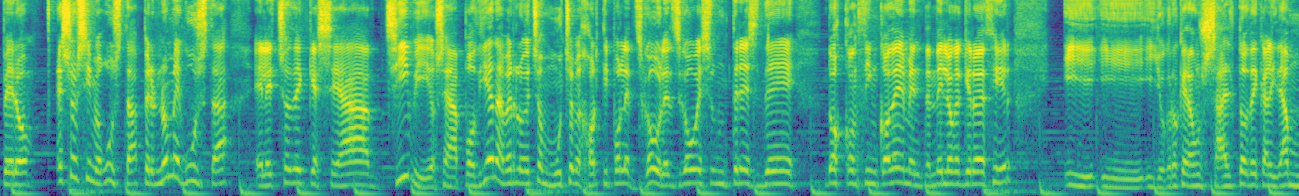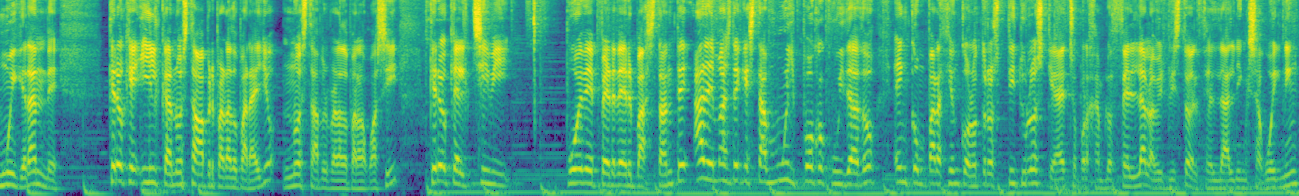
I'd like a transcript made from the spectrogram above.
pero eso sí me gusta, pero no me gusta el hecho de que sea chibi, o sea, podían haberlo hecho mucho mejor tipo Let's Go, Let's Go es un 3D 2.5D, ¿me entendéis lo que quiero decir? Y, y yo creo que da un salto de calidad muy grande. Creo que Ilka no estaba preparado para ello, no estaba preparado para algo así. Creo que el chibi puede perder bastante, además de que está muy poco cuidado en comparación con otros títulos que ha hecho, por ejemplo, Zelda, lo habéis visto, el Zelda Link's Awakening,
